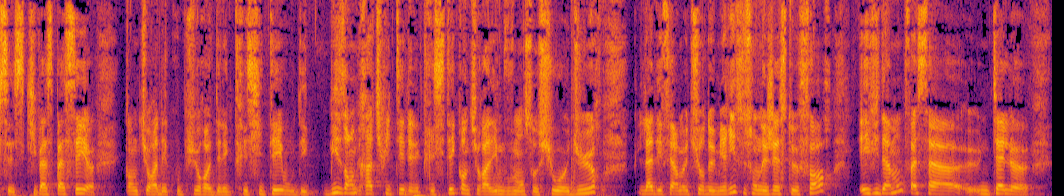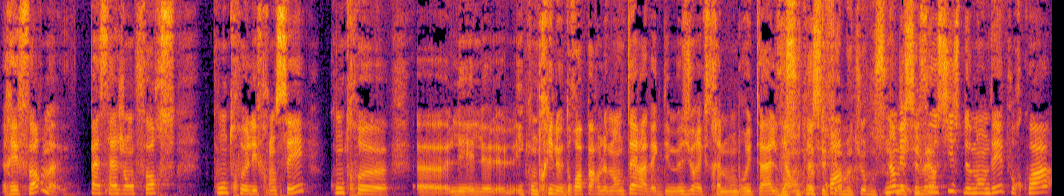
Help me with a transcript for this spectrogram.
c'est ce qui va se passer euh, quand il y aura des coupures d'électricité ou des mises en gratuité d'électricité, quand il y aura des mouvements sociaux durs. Là, des fermetures de mairies, ce sont des gestes forts. évidemment, face à une telle réforme, passage en force contre les Français, contre euh, les, y compris le droit parlementaire avec des mesures extrêmement brutales. Vous soutenez ces fermetures vous soutenez Non, mais il faut aussi se demander pourquoi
